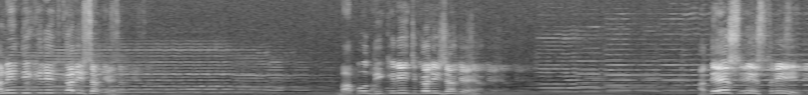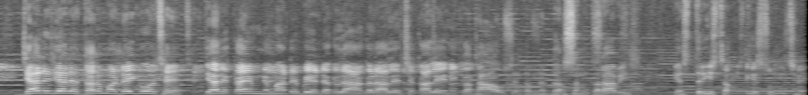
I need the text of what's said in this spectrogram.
અને દીકરી જ કરી શકે. બાપુ દીકરી જ કરી શકે. આ દેશની સ્ત્રી જ્યારે જ્યારે ધર્મ ડગ્યો છે, ત્યારે કાયમને માટે બે ડગલા આગળ હાલે છે. કાલે એની કથા આવશે, તમને દર્શન કરાવીશ કે સ્ત્રી શક્તિ શું છે?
